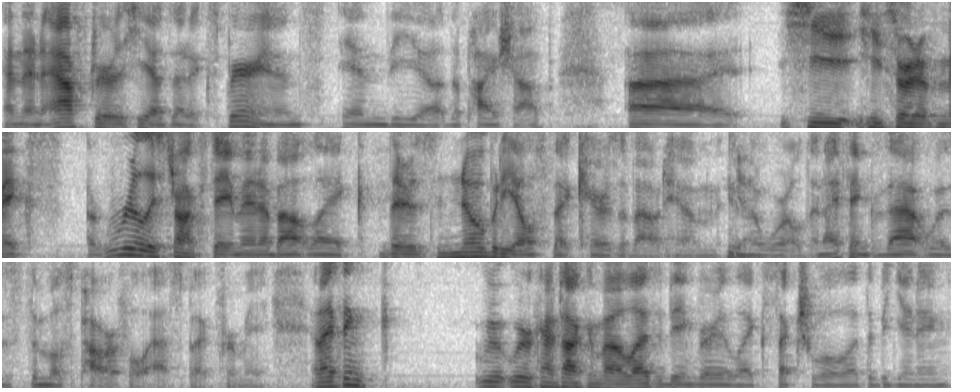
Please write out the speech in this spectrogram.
and then after he has that experience in the uh, the pie shop uh, he he sort of makes a really strong statement about like there's nobody else that cares about him in Yeah. the world. And i think that was the most powerful aspect for me. And i think we, we were kind of talking about eliza being very like sexual at the beginning.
